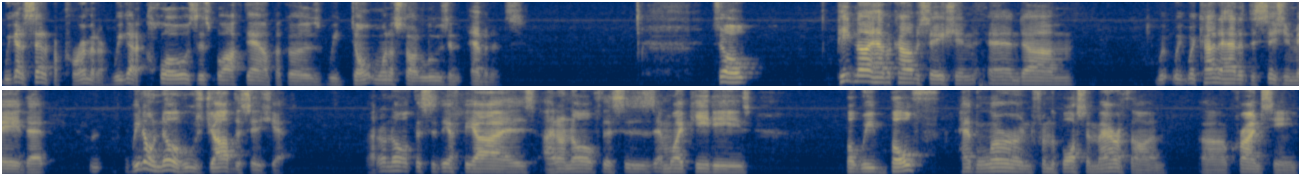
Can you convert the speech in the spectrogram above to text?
we gotta set up a perimeter. We gotta close this block down because we don't want to start losing evidence. So Pete and I have a conversation, and um, we, we, we kind of had a decision made that we don't know whose job this is yet. I don't know if this is the FBI's. I don't know if this is NYPD's, but we both had learned from the Boston Marathon uh, crime scene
